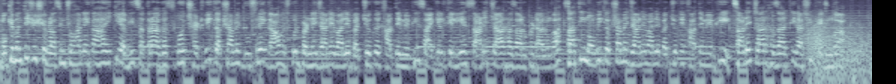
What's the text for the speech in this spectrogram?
मुख्यमंत्री श्री शिवराज सिंह चौहान ने कहा है कि अभी 17 अगस्त को छठवीं कक्षा में दूसरे गाँव स्कूल पढ़ने जाने वाले बच्चों के खाते में भी साइकिल के लिए साढ़े चार हज़ार रूपए डालूँगा। साथ ही नौवीं कक्षा में जाने वाले बच्चों के खाते में भी साढ़े चार हज़ार की राशि भेजूँगा।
